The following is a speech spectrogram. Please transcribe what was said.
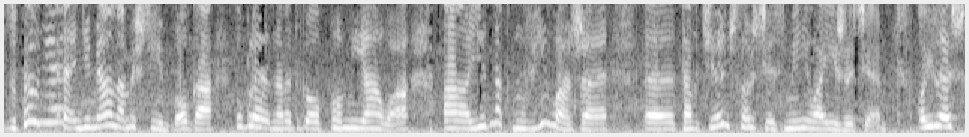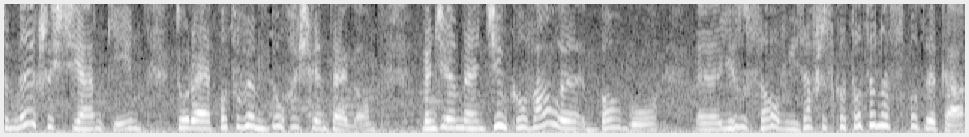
Zupełnie nie miała na myśli Boga, w ogóle nawet go pomijała, a jednak mówiła, że e, ta wdzięczność zmieniła jej życie. O ileż my, chrześcijanki, które pod wpływem Ducha Świętego będziemy dziękowały Bogu, e, Jezusowi za wszystko to, co nas spotyka,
